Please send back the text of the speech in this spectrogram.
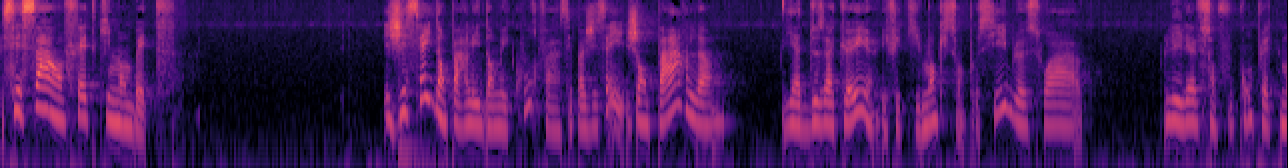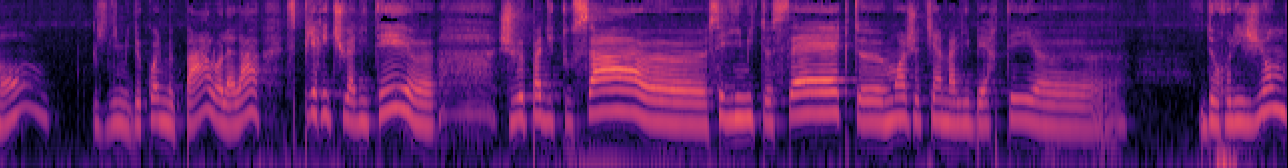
C'est ça, en fait, qui m'embête. J'essaye d'en parler dans mes cours. Enfin, c'est pas j'essaye, j'en parle. Il y a deux accueils, effectivement, qui sont possibles. Soit l'élève s'en fout complètement. Je dis, mais de quoi elle me parle? Oh là là, spiritualité. Euh, je veux pas du tout ça, euh, c'est limite secte, euh, moi je tiens ma liberté euh, de religion.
